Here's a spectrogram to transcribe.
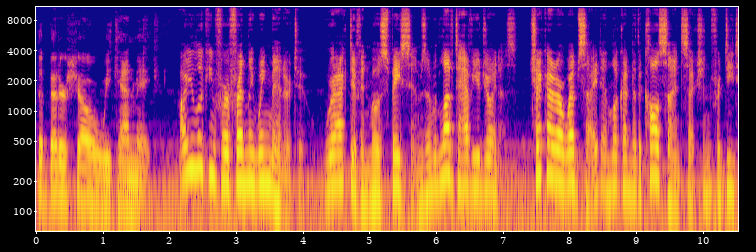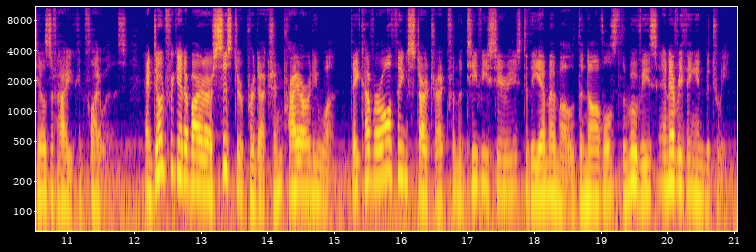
the better show we can make. Are you looking for a friendly wingman or two? We're active in most space sims and would love to have you join us. Check out our website and look under the call signs section for details of how you can fly with us. And don't forget about our sister production, Priority One. They cover all things Star Trek from the TV series to the MMO, the novels, the movies, and everything in between.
